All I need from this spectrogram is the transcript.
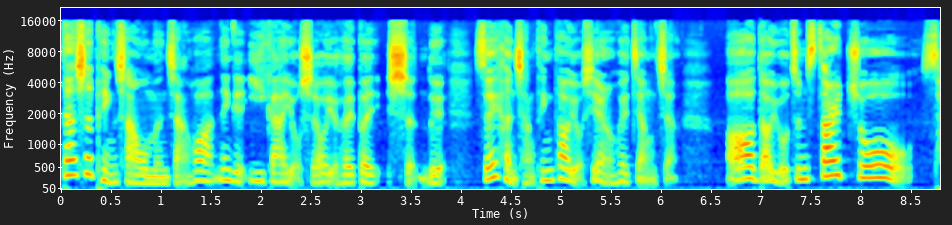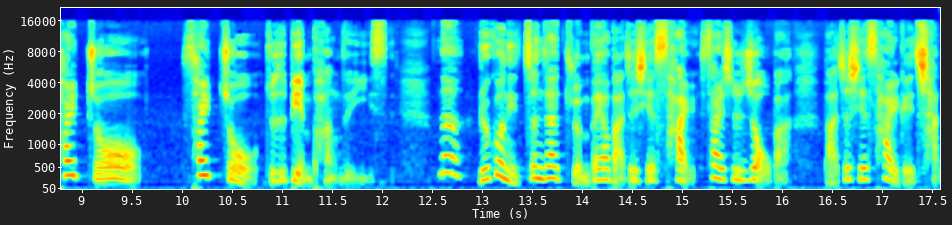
但是平常我们讲话那个“一”嘎有时候也会被省略，所以很常听到有些人会这样讲：“啊，나요즘살쪄살쪄살쪄”，就是变胖的意思。 那如果你正在准备要把这些菜菜是肉吧，把这些菜给铲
